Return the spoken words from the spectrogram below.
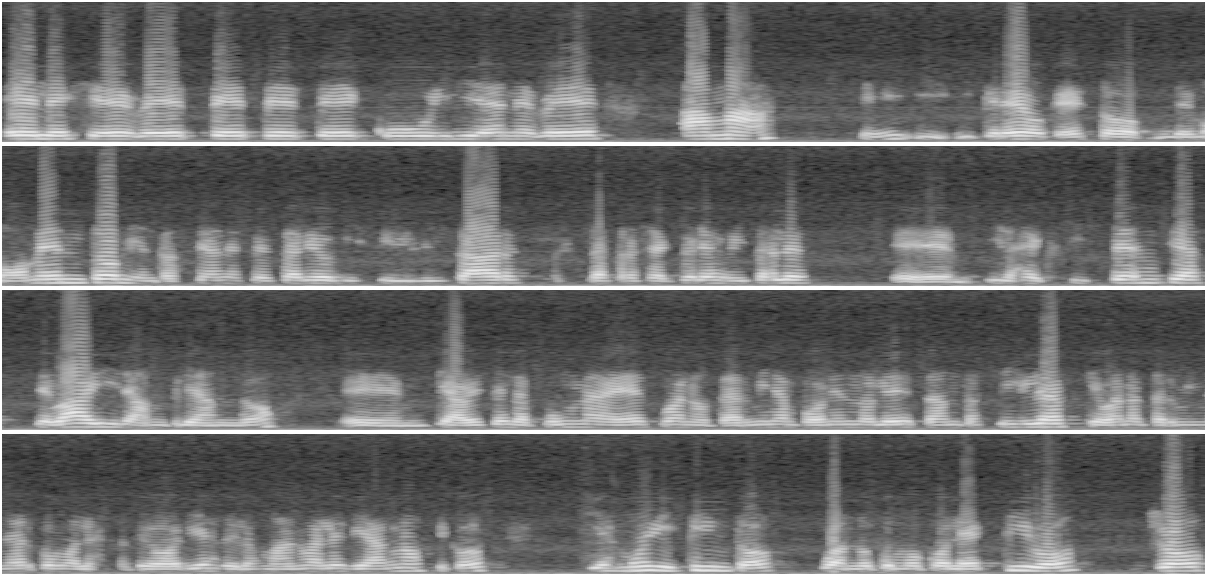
LGBTTQINB a más, ¿sí? y, creo que esto de momento, mientras sea necesario visibilizar las trayectorias vitales eh, y las existencias, se va a ir ampliando. Eh, que a veces la pugna es, bueno, terminan poniéndole tantas siglas que van a terminar como las categorías de los manuales diagnósticos, y es muy distinto cuando como colectivo yo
